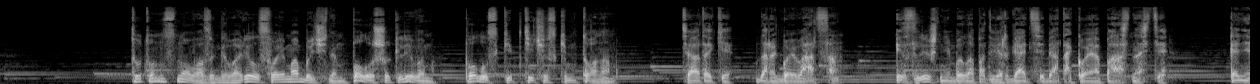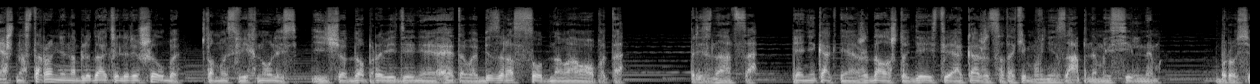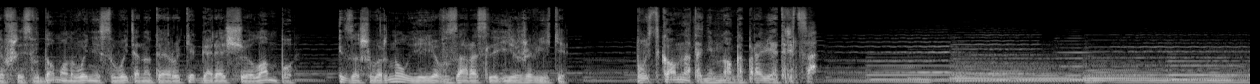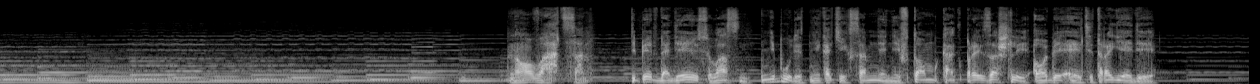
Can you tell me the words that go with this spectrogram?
Тут он снова заговорил своим обычным, полушутливым, полускептическим тоном. «Все-таки, дорогой Ватсон, излишне было подвергать себя такой опасности». Конечно, сторонний наблюдатель решил бы, что мы свихнулись еще до проведения этого безрассудного опыта. Признаться, я никак не ожидал, что действие окажется таким внезапным и сильным. Бросившись в дом, он вынес в вытянутой руке горящую лампу и зашвырнул ее в заросли ежевики. «Пусть комната немного проветрится», «Ну, Ватсон, теперь, надеюсь, у вас не будет никаких сомнений в том, как произошли обе эти трагедии».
